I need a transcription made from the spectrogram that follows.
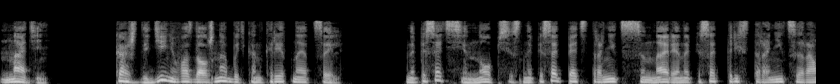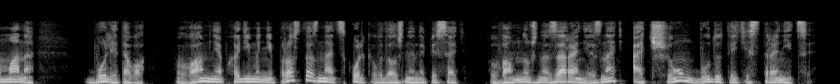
на день. Каждый день у вас должна быть конкретная цель. Написать синопсис, написать пять страниц сценария, написать три страницы романа. Более того, вам необходимо не просто знать, сколько вы должны написать, вам нужно заранее знать, о чем будут эти страницы.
